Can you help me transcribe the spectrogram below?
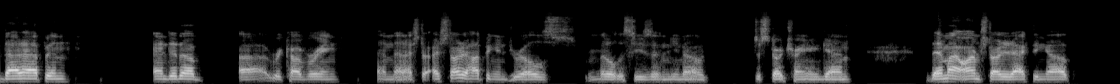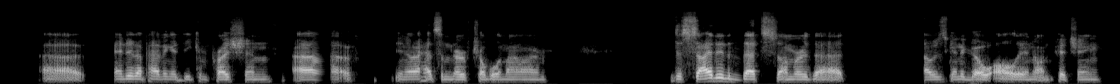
that happened. Ended up uh, recovering, and then I start I started hopping in drills middle of the season. You know, just start training again. Then my arm started acting up. Uh, ended up having a decompression. Uh, you know, I had some nerve trouble in my arm. Decided that summer that I was going to go all in on pitching.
